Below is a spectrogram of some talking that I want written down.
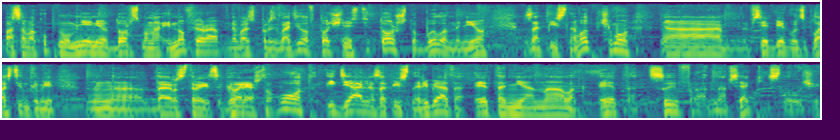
по совокупному мнению Дорсмана и Нофлера, воспроизводила в точности то, что было на нее записано. Вот почему э, все бегают за пластинками э, Dire Straits, говоря, что вот, идеально записано. Ребята, это не аналог, это цифра на всякий случай.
